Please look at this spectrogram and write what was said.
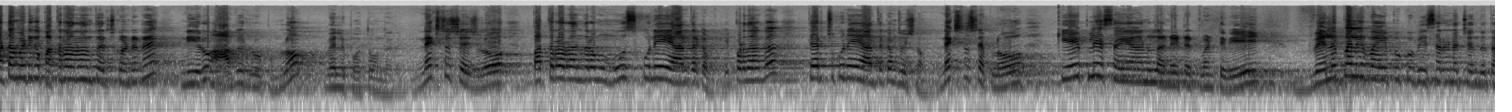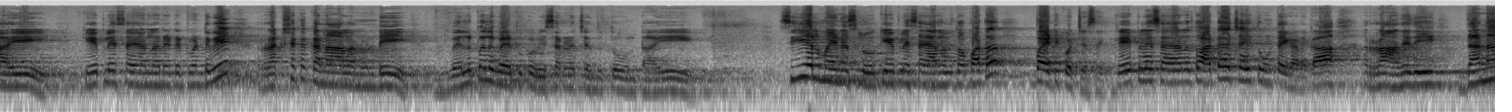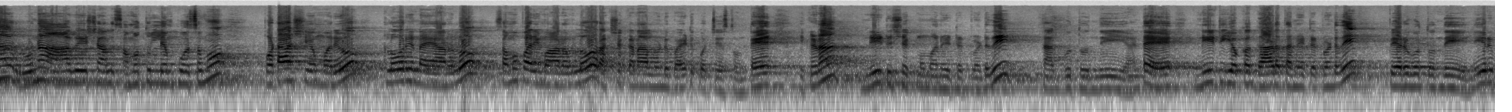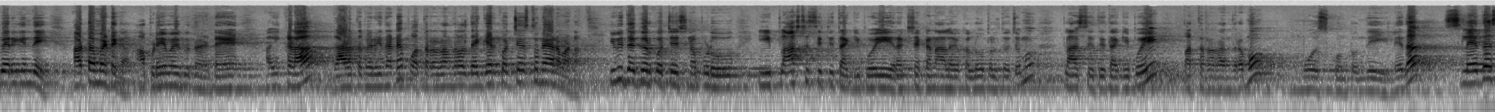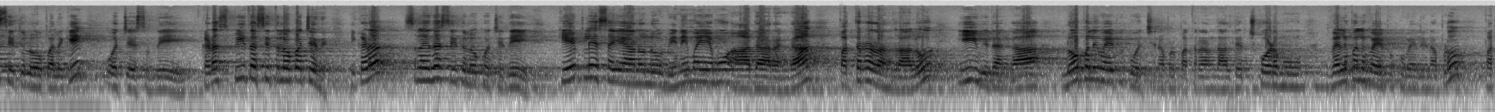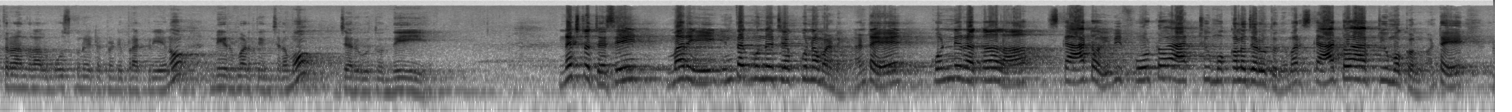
ఆటోమేటిక్గా పత్రరంధ్రం తెరుచుకుంటేనే నీరు ఆవిరి రూపంలో వెళ్ళిపోతూ ఉంటుంది. నెక్స్ట్ స్టేజ్లో పత్రరంధ్రము మూసుకునే యాంత్రికం ఇప్పటిదాకా తెరుచుకునే యాంత్రికం చూసినాం. నెక్స్ట్ స్టెప్లో కేప్లెస్ అయానులు అనేటటువంటివి వెలుపలి వైపుకు విసరణ చెందుతాయి. కేప్లెస్ అయాన్లు అనేటటువంటివి రక్షక కణాల నుండి వెలుపలి వైపుకు విసరణ చెందుతూ ఉంటాయి. సిఎల్ మైనస్లు కే ప్లస్ అయానులతో పాటు బయటికి వచ్చేసాయి కే ప్లస్ అటాచ్ అవుతూ ఉంటాయి కనుక రా అనేది ధన రుణ ఆవేశాల సమతుల్యం కోసము పొటాషియం మరియు క్లోరిన్ అయానులు సమపరిమాణంలో రక్ష కణాల నుండి బయటకు వచ్చేస్తుంటే ఇక్కడ నీటి శక్మం అనేటటువంటిది తగ్గుతుంది. అంటే నీటి యొక్క గాఢత అనేటటువంటిది పెరుగుతుంది. నీరు పెరిగింది ఆటోమేటిక్గా అప్పుడు ఏమైపోతుందంటే ఇక్కడ గాఢత పెరిగిందంటే పొత్ర రంధ్రాల దగ్గరకు వచ్చేస్తున్నాయి అనమాట ఇవి దగ్గరకు వచ్చేసినప్పుడు ఈ ప్లాస్టిసిటీ తగ్గిపోయి రక్ష కణాల యొక్క లోపలితోచము ప్లాస్టిసిటీ తగ్గిపోయి పత్ర రంధ్రము మూసుకుంటుంది లేదా శ్లేద స్థితి లోపలికి వచ్చేస్తుంది. ఇక్కడ స్పీత స్థితిలోకి వచ్చింది. ఇక్కడ శ్లేద స్థితిలోకి వచ్చింది. కేప్లేస్ అయానులు వినిమయము ఆధారంగా పత్ర రంధ్రాలు ఈ విధంగా లోపలి వైపుకు వచ్చినప్పుడు పత్ర రంధ్రాలు తెరుచుకోవడము వెలుపలి వైపుకు వెళ్ళినప్పుడు పత్ర రంధ్రాలు మూసుకునేటటువంటి ప్రక్రియను నిర్వర్తించడము జరుగుతుంది. నెక్స్ట్ వచ్చేసి మరి ఇంతకుముందే చెప్పుకున్నామండి. అంటే కొన్ని రకాల స్కాటో ఇవి ఫోటో యాక్టివ్ మొక్కలు జరుగుతుంది. మరి స్కాటో యాక్టివ్ మొక్కలు అంటే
